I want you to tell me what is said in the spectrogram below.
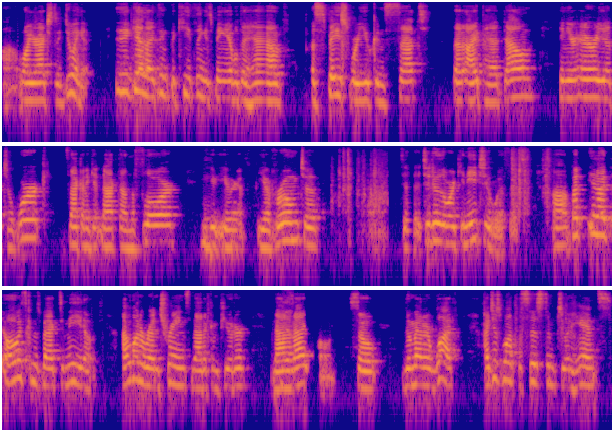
uh, while you're actually doing it. Again, I think the key thing is being able to have a space where you can set that iPad down in your area to work. It's not going to get knocked on the floor. You, you have you have room to, to to do the work you need to with it. Uh, but you know, it always comes back to me. Of, I want to run trains, not a computer, not an iPhone. So no matter what, I just want the system to enhance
